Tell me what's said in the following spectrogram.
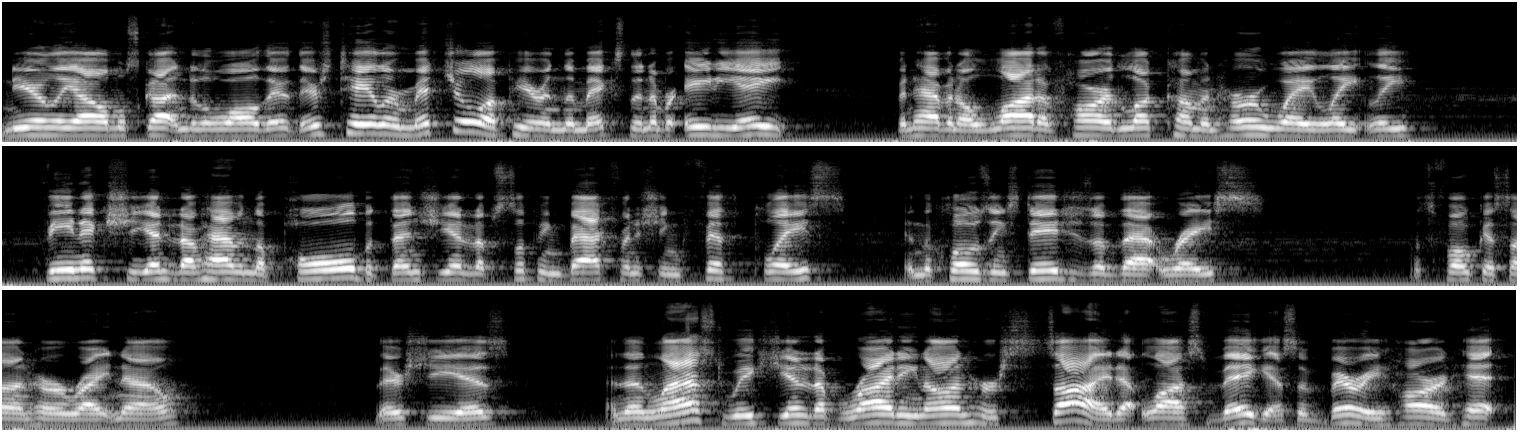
Nearly almost got into the wall there. There's Taylor Mitchell up here in the mix, the number 88. Been having a lot of hard luck coming her way lately. Phoenix, she ended up having the pole, but then she ended up slipping back, finishing fifth place in the closing stages of that race. Let's focus on her right now. There she is. And then last week, she ended up riding on her side at Las Vegas. A very hard hit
